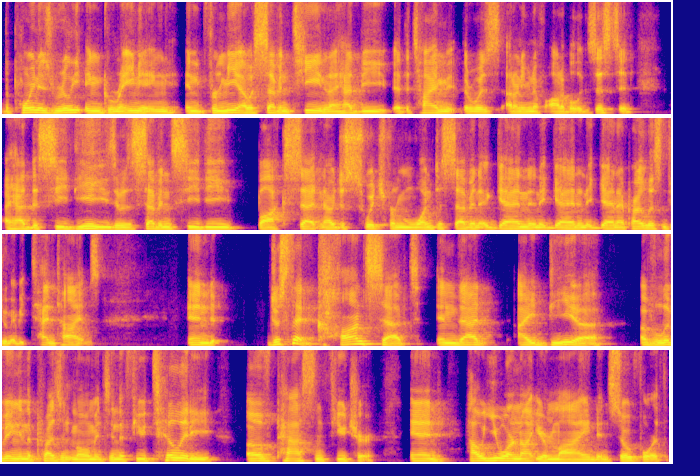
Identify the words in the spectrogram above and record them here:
The point is really ingraining. And for me, I was 17 and I had the, at the time, there was, I don't even know if Audible existed. I had the CDs. It was a seven CD box set. And I would just switch from one to seven again and again and again. I probably listened to it maybe 10 times. And just that concept and that idea of living in the present moment and the futility of past and future and how you are not your mind and so forth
